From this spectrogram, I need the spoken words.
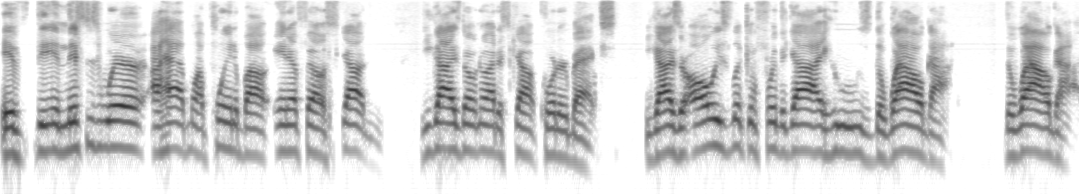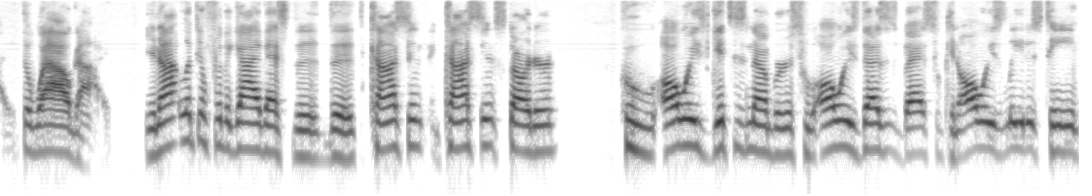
If the, and this is where I have my point about NFL scouting. You guys don't know how to scout quarterbacks. You guys are always looking for the guy who's the wow guy, the wow guy, the wow guy. You're not looking for the guy that's the the constant constant starter who always gets his numbers, who always does his best, who can always lead his team.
